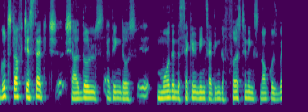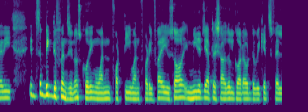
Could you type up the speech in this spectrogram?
good stuff. Just that Shardul's, I think those eh, more than the second innings. I think the first innings knock was very. It's a big difference, you know, scoring 140, 145. You saw immediately after Shardul got out, the wickets fell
